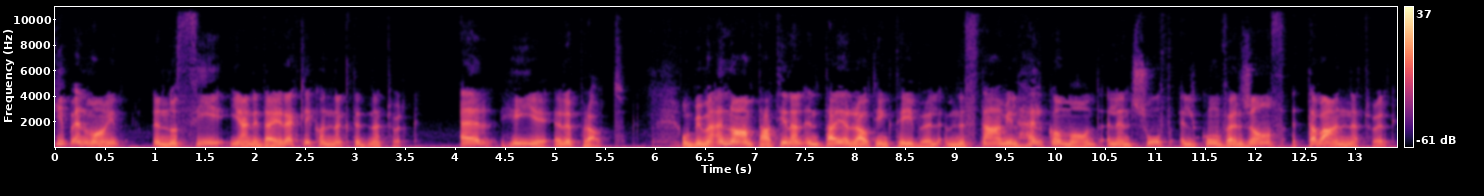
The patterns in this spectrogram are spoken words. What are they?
Keep in mind إنه C يعني directly connected network. R هي RIP route وبما إنه عم تعطينا ال entire routing table بنستعمل هال command لنشوف ال convergence تبع ال network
